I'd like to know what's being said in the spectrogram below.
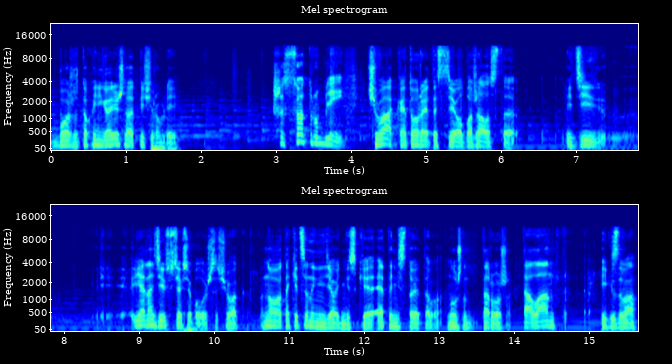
Боже, только не говори, что это 1000 рублей. 600 рублей. Чувак, который это сделал, пожалуйста, иди... Я надеюсь, у тебя все получится, чувак. Но такие цены не делать низкие. Это не стоит того. Нужно дороже. Талант X2.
